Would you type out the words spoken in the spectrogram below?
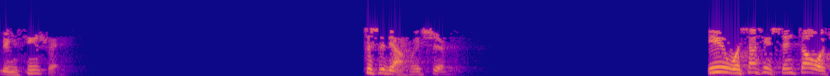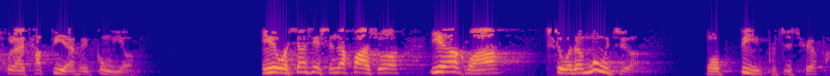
领薪水，这是两回事。因为我相信神招我出来，他必然会供应。因为我相信神的话说：“耶和华是我的牧者，我必不致缺乏。”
